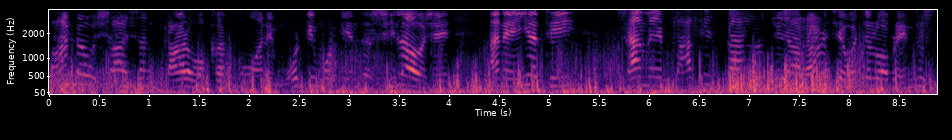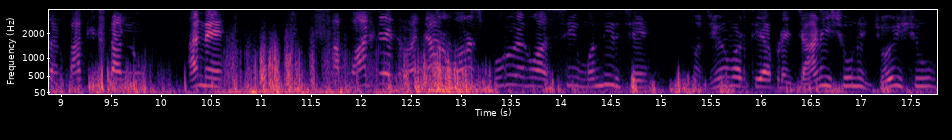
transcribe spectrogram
પાંડવ શાસન કાળ વખતનું અને મોટી મોટી અંદર શિલાઓ છે. અને અહીંયાથી સામે પાકિસ્તાનનું જે આ રણ છે વચેલું આપણે હિન્દુસ્તાન, પાકિસ્તાનનું. અને આ પાંચેક હજાર વર્ષ પૂર્વેનું આ શિવ મંદિર છે. તો ઝીણવટથી આપણે જાણીશું ને જોઈશું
